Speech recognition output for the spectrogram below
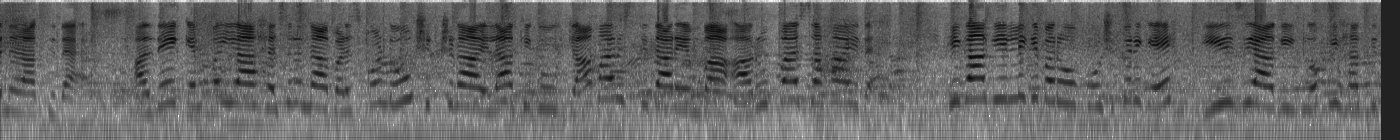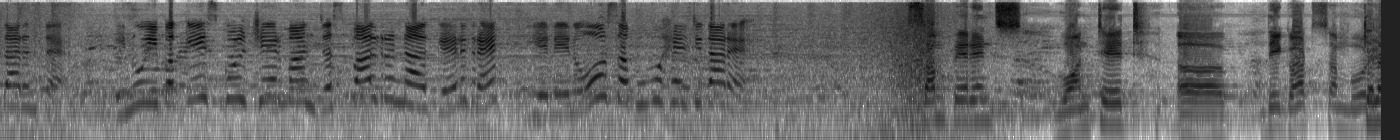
ಎನ್ನಲಾಗ್ತಿದೆ. ಅಲ್ಲದೆ ಕೆಂಪಯ್ಯ ಹೆಸರನ್ನ ಬಳಸಿಕೊಂಡು ಶಿಕ್ಷಣ ಇಲಾಖೆಗೂ ಯಾಮಾರಿಸುತ್ತಿದ್ದಾರೆ ಎಂಬ ಆರೋಪ ಸಹ ಇದೆ. ಹೀಗಾಗಿ ಇಲ್ಲಿಗೆ ಬರುವ ಪೋಷಕರಿಗೆ ಈಸಿಯಾಗಿ ಟೋಪಿ ಹಾಕಿದ್ದಾರಂತೆ. ಇನ್ನು ಈ ಬಗ್ಗೆ ಸ್ಕೂಲ್ ಚೇರ್ಮನ್ ಜಸ್ಪಾಲ್ರನ್ನ ಕೇಳಿದ್ರೆ ಏನೇನೋ ಸಬೂಬು ಹೇಳ್ತಿದ್ದಾರೆ. ಸಮ್ uh, ಕೆಲ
